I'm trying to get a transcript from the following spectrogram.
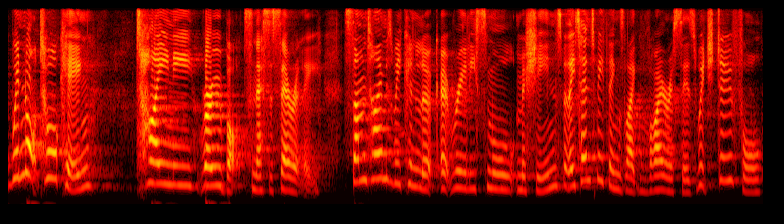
we're not talking tiny robots necessarily. Sometimes we can look at really small machines, but they tend to be things like viruses, which do fall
